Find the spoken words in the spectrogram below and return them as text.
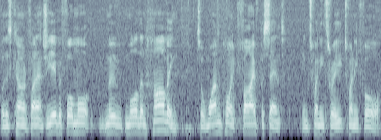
for this current financial year before more, move, more than halving to 1.5% in 23 24.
